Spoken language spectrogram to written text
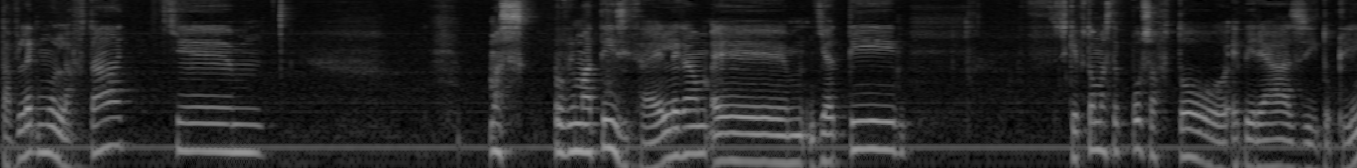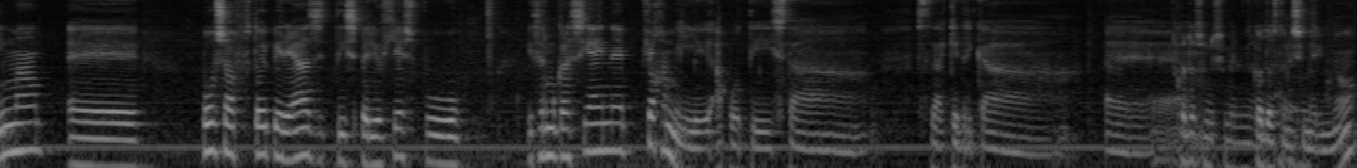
τα βλέπουμε όλα αυτά και μας προβληματίζει θα έλεγα ε, γιατί σκεφτόμαστε πώς αυτό επηρεάζει το κλίμα, ε, πώς αυτό επηρεάζει τις περιοχές που η θερμοκρασία είναι πιο χαμηλή από ότι στα, στα κεντρικά ε, Κοντά στον Ισημερινό. κοντά στον Ισημερινό.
